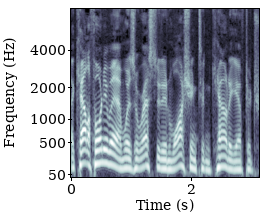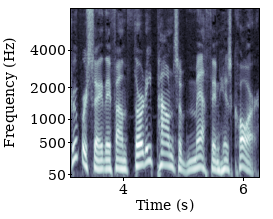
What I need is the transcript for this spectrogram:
A California man was arrested in Washington County after troopers say they found 30 pounds of meth in his car.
